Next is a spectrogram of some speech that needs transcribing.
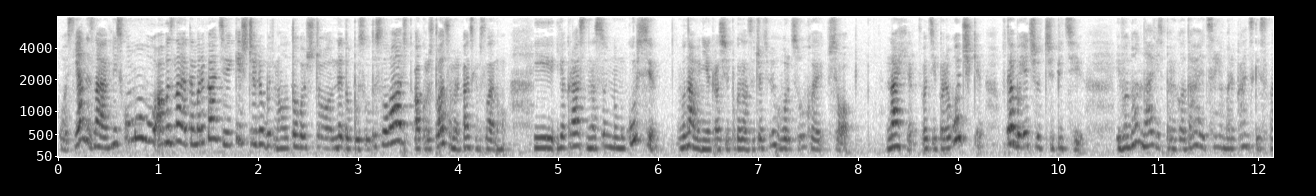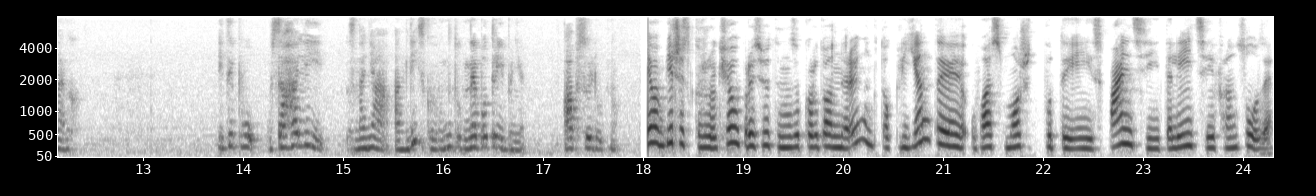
Ось я не знаю англійську мову, а ви знаєте американців, які ще люблять мало того, що не дописувати слова, а користуватися американським сленгом. І якраз на сильному курсі вона мені якраз ще показала час говорить, слухай, все, нахер, оці переводчики, в тебе є чат GPT. І воно навіть перекладає цей американський сленг. І, типу, взагалі, знання англійської вони тут не потрібні. Абсолютно. Я вам більше скажу, якщо ви працюєте на закордонний ринок, то клієнти у вас можуть бути і іспанці, і італійці, і французи.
